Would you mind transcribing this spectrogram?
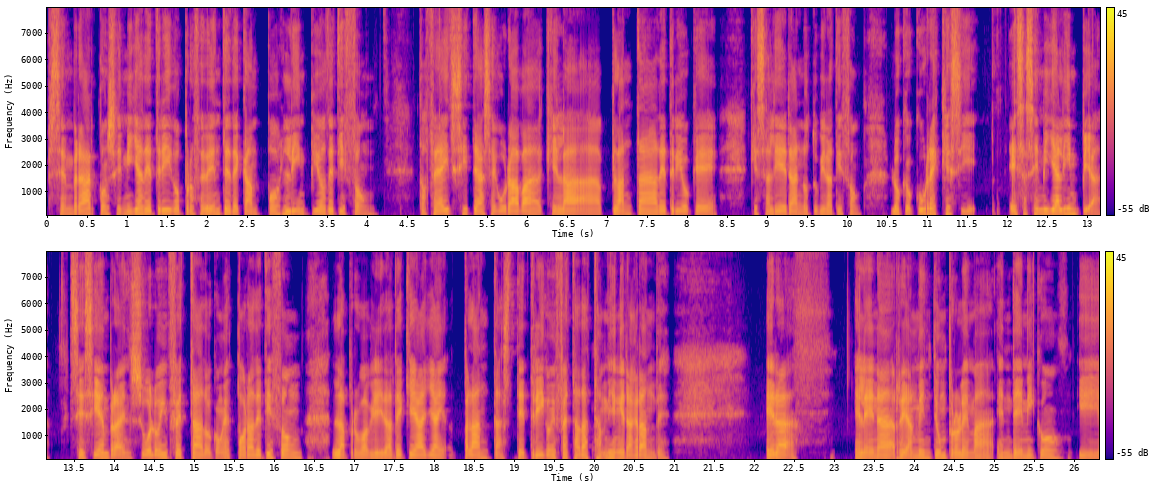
sembrar con semilla de trigo procedente de campos limpios de tizón. Entonces ahí sí te aseguraba que la planta de trigo que, que saliera no tuviera tizón. Lo que ocurre es que si esa semilla limpia se siembra en suelo infectado con esporas de tizón, la probabilidad de que haya plantas de trigo infectadas también era grande. Era, Elena, realmente un problema endémico y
